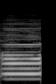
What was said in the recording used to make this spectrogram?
Uh...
